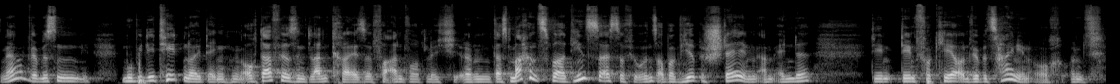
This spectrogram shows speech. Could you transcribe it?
Ja, wir müssen Mobilität neu denken. Auch dafür sind Landkreise verantwortlich. Ähm, das machen zwar Dienstleister für uns, aber wir bestellen am Ende den, den Verkehr und wir bezahlen ihn auch. Und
